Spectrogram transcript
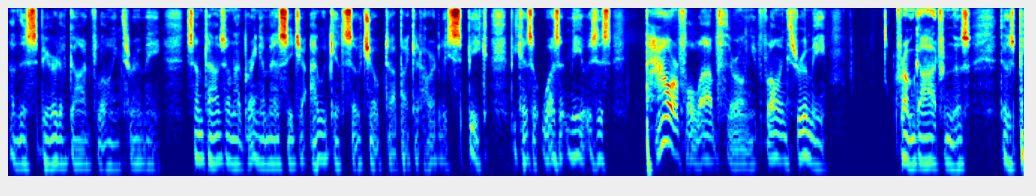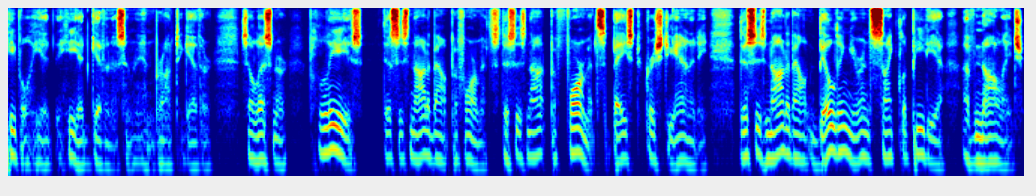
of the Spirit of God flowing through me. Sometimes when I bring a message, I would get so choked up I could hardly speak because it wasn't me. It was this powerful love flowing, flowing through me from God, from those those people He had He had given us and, and brought together. So, listener, please this is not about performance. This is not performance based Christianity. This is not about building your encyclopedia of knowledge.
